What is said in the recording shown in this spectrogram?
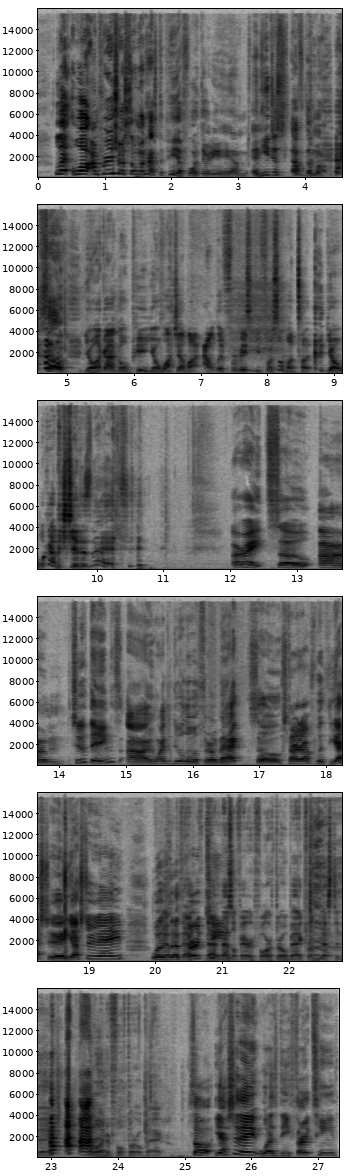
Let, well, I'm pretty sure someone has to pee at 4:30 a.m. and he just effed them up. So Yo, I gotta go pee. Yo, watch out my outlet for me before someone touch. Yo, what kind of shit is that? All right, so um, two things. I wanted to do a little throwback. So start off with yesterday. Yesterday was Yep, the that- that- thirteenth. that's a very far throwback from yesterday. Wonderful throwback. So yesterday was the thirteenth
